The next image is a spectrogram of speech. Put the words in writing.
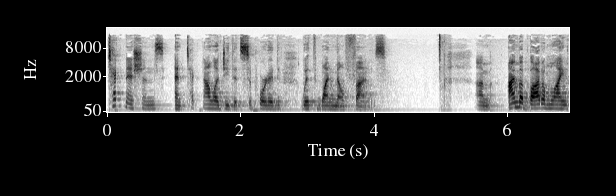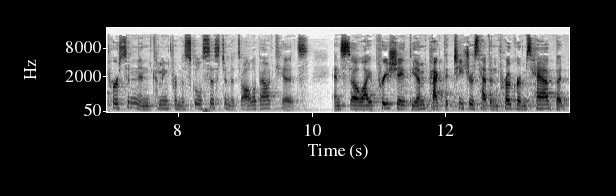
technicians, and technology that's supported with One Mill funds. Um, I'm a bottom line person, and coming from the school system, it's all about kids. And so I appreciate the impact that teachers have and programs have, but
